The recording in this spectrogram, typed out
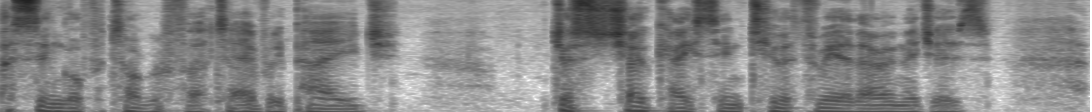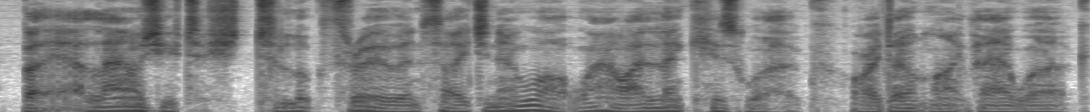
a single photographer to every page, just showcasing two or three of their images. But it allows you to sh- to look through and say, do you know what? Wow, I like his work, or I don't like their work,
